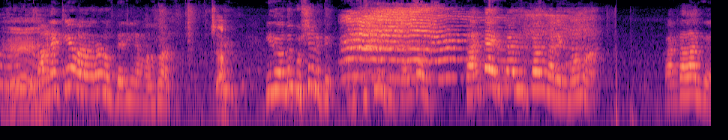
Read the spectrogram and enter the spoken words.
வர வர உனக்கு தெரியல மாமா. இது வந்து குஷனுக்கு. இது குஷனுக்கு கரெக்டா இருக்கு. கரெக்டா இருக்காது இருக்காது மாதிரி எங்க மாமா கரெக்டா தான் இருக்கு.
